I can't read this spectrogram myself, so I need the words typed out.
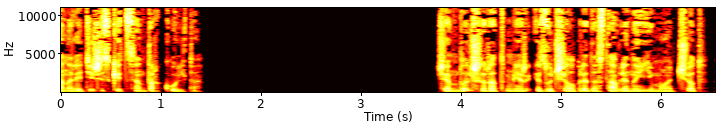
Аналитический центр культа. Чем дольше Ратмир изучал предоставленный ему отчет,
